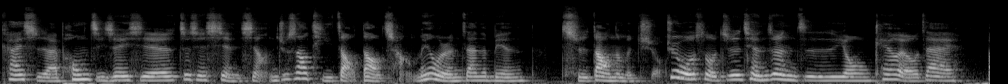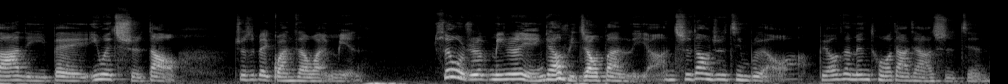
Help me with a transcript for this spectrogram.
开始来抨击这些这些现象，你就是要提早到场，没有人在那边迟到那么久。据我所知，前阵子有 KOL 在巴黎被因为迟到，就是被关在外面。所以我觉得名人也应该要比较办理啊，迟到就是进不了啊，不要在那边拖大家的时间。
